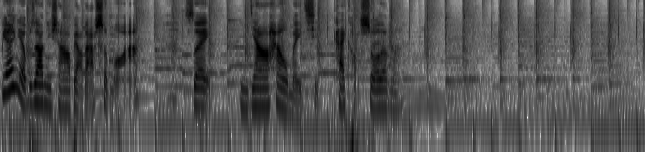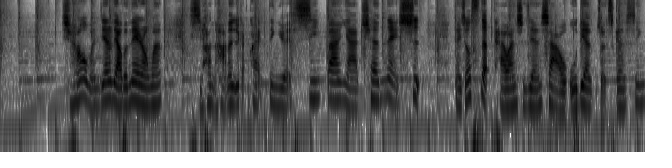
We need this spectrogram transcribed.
别人也不知道你想要表达什么啊。所以你一定要和我们一起开口说了吗？喜欢我们今天聊的内容吗？喜欢的话，那就赶快订阅西班牙圈内事。每周四的台湾时间下午五点准时更新，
